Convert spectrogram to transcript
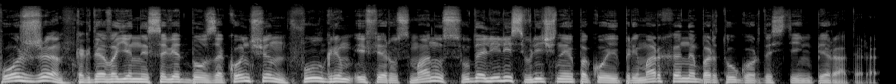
Позже, когда военный совет был закончен, Фулгрим и Ферус Манус удалились в личные покои примарха на борту гордости императора.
